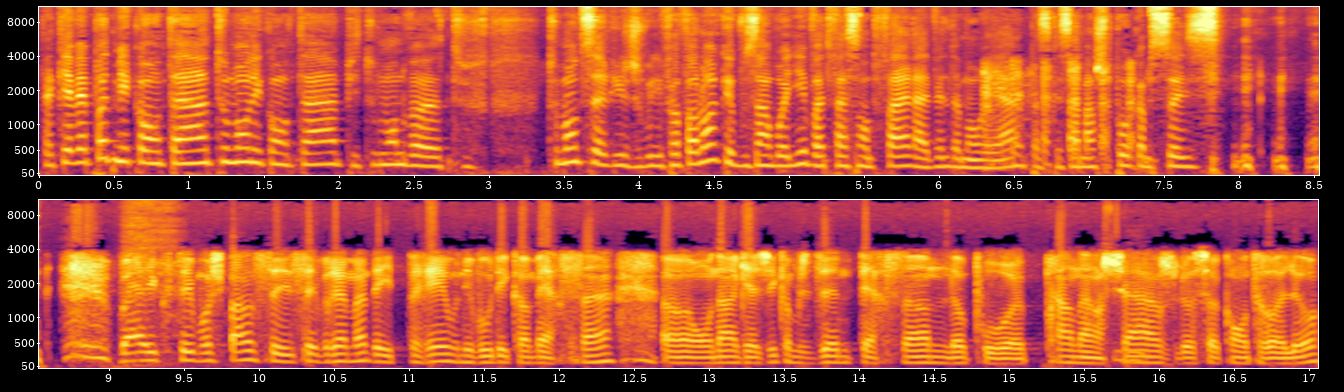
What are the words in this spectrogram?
Fait qu'il n'y avait pas de mécontents, tout le monde est content, puis tout le monde va tout, le monde se réjouit. Il va falloir que vous envoyiez votre façon de faire à la ville de Montréal parce que ça marche pas comme ça ici. ben écoutez, moi je pense que c'est vraiment d'être prêt au niveau des commerçants. Euh, on a engagé, comme je disais, une personne là pour prendre en charge là, ce contrat-là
